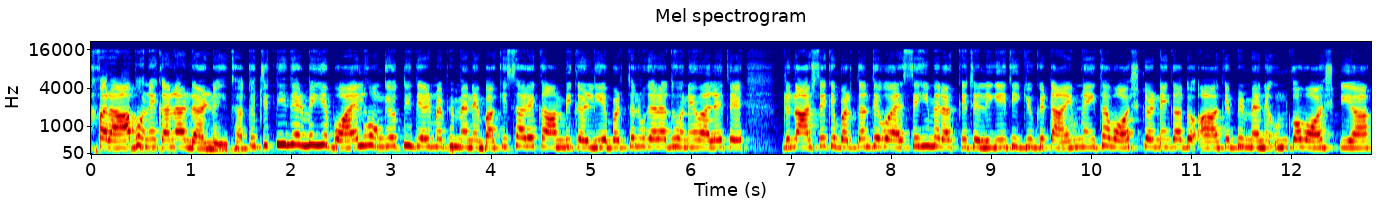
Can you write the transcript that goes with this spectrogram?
ख़राब होने का ना डर नहीं था। तो जितनी देर में ये बॉयल होंगे, उतनी देर में फिर मैंने बाकी सारे काम भी कर लिए। बर्तन वगैरह धोने वाले थे। जो नाश्ते के बर्तन थे, वो ऐसे ही मैं रख के चली गई थी, क्योंकि टाइम नहीं था वॉश करने का। तो आके फिर मैंने उनको वॉश किया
